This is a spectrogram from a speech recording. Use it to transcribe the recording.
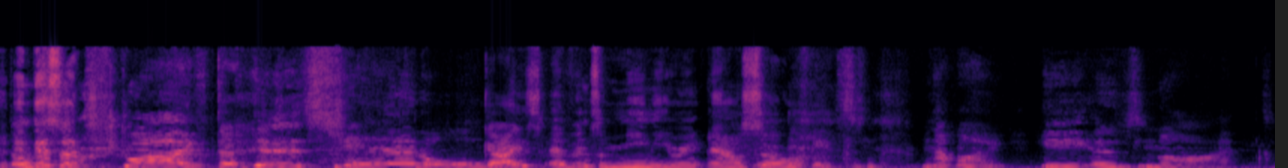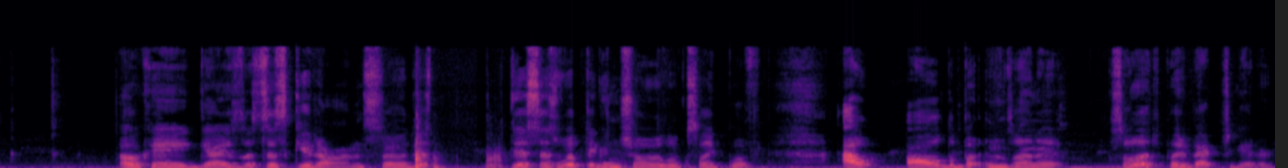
Don't and this is, subscribe to his channel. guys, Evan's a meanie right now, so. no, he is not. Okay, guys, let's just get on. So this, this is what the controller looks like without all the buttons on it. So let's put it back together.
